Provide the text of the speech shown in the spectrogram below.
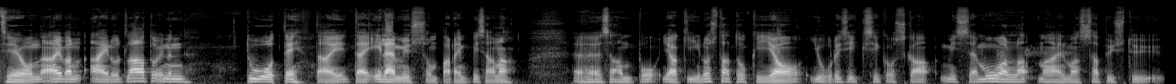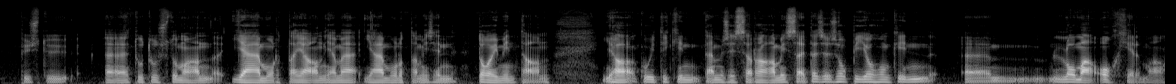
Se on aivan ainutlaatuinen tuote tai, tai elämys on parempi sana, Sampo, ja kiinnostaa toki jo juuri siksi, koska missä muualla maailmassa pystyy, pystyy tutustumaan jäämurtajaan ja jäämurtamisen toimintaan. Ja kuitenkin tämmöisessä raamissa, että se sopii johonkin lomaohjelmaan.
